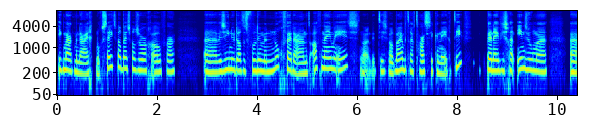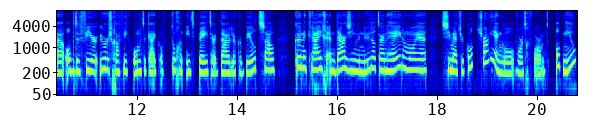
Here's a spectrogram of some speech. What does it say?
ik maak me daar eigenlijk nog steeds wel best wel zorgen over. We zien nu dat het volume nog verder aan het afnemen is. Nou, dit is wat mij betreft hartstikke negatief. Ben even gaan inzoomen eh, op de vier uur grafiek om te kijken of ik toch een iets beter, duidelijker beeld zou kunnen krijgen. En daar zien we nu dat er een hele mooie symmetrical triangle wordt gevormd. Opnieuw.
